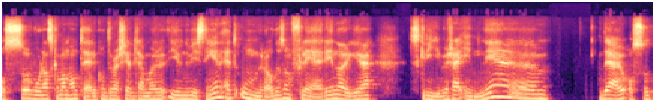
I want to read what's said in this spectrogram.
også hvordan skal man håndtere kontroversielle temaer i undervisningen. Et område som flere i Norge skriver seg inn i. Eh, det er jo også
